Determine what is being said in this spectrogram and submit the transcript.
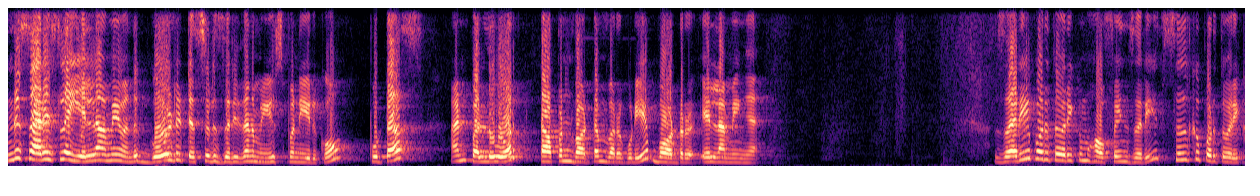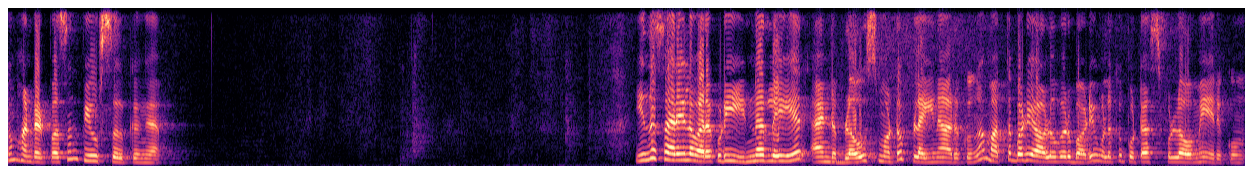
இந்த சாரீஸில் எல்லாமே வந்து கோல்டு டெஸ்டட் சரி தான் நம்ம யூஸ் பண்ணியிருக்கோம். Buttas and pallu work top and bottom வரக்கூடிய பார்டர் எல்லாமேங்க. ஜரியை பொறுத்த வரைக்கும் ஹாஃபைன் ஜரி சில்க்கு பொறுத்த வரைக்கும் ஹண்ட்ரட் பர்சன்ட் பியூர் சில்க்குங்க இந்த சேரீயில் வரக்கூடிய இன்னர் லேயர் அண்ட் ப்ளவுஸ் மட்டும் பிளைனாக இருக்குங்க. மற்றபடி ஆல் ஓவர் பாடி உங்களுக்கு புட்டாஸ் ஃபுல்லாகவுமே இருக்கும்.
